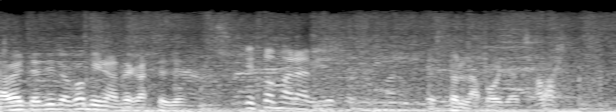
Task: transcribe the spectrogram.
A ver, digo, ¿qué opinas de Castellón? Esto es maravilloso, hermano. Esto es la polla, chaval.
